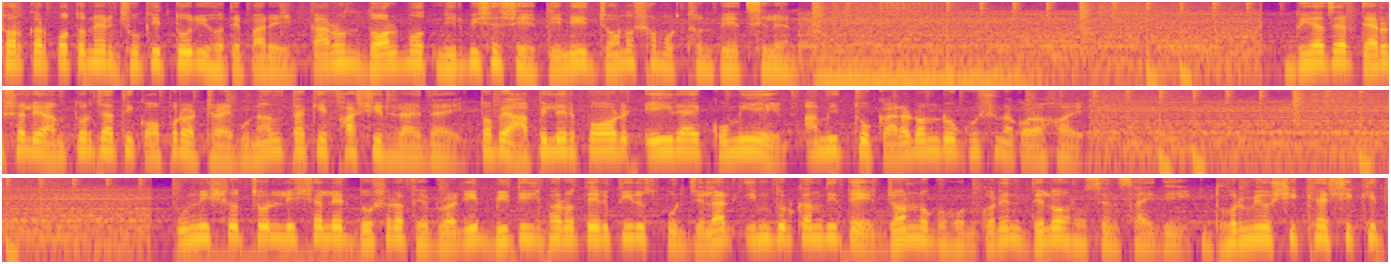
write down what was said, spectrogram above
সরকার পতনের ঝুঁকি তৈরি হতে পারে, কারণ দলমত নির্বিশেষে তিনি জনসমর্থন পেয়েছিলেন। দু হাজার তেরো সালে আন্তর্জাতিক অপরাধ ট্রাইব্যুনাল তাকে ফাঁসির রায় দেয়, তবে আপিলের পর এই রায় কমিয়ে আমৃত্যু কারাদণ্ড ঘোষণা করা হয়। উনিশশো চল্লিশ সালের দোসরা ফেব্রুয়ারি ব্রিটিশ ভারতের পিরোজপুর জেলার ইন্দুরকান্দিতে জন্মগ্রহণ করেন দেলোয়ার হোসেন সাইদি। ধর্মীয় শিক্ষায় শিক্ষিত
